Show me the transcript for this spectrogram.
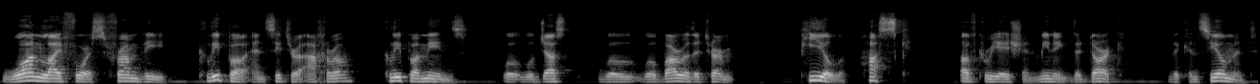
one life force from the klipa and sitra achra. Klipa means, we'll, we'll just, we'll, we'll borrow the term peel, husk of creation, meaning the dark, the concealment,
